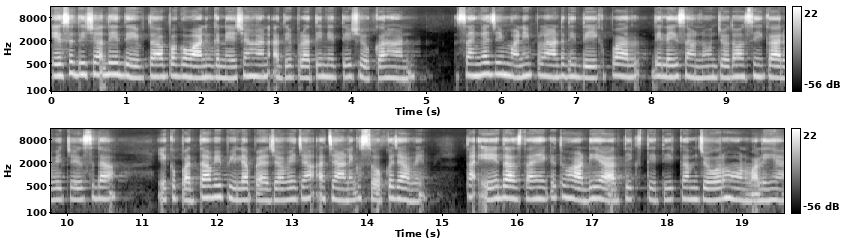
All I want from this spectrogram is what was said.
ਇਸ ਦਿਸ਼ਾ ਦੇ ਦੇਵਤਾ ਭਗਵਾਨ ਗਣੇਸ਼ ਹਨ ਅਤੇ ਪ੍ਰਤੀਨਿਧੀ ਸ਼ੁਕਰ ਹਨ। ਸੰਗਤ ਜੀ ਮਨੀ ਪਲਾਂਟ ਦੀ ਦੇਖਭਾਲ ਦੇ ਲਈ ਸਾਨੂੰ ਜਦੋਂ ਅਸੀਂ ਘਰ ਵਿੱਚ ਇਸ ਦਾ ਇੱਕ ਪੱਤਾ ਵੀ ਪੀਲਾ ਪੈ ਜਾਵੇ ਜਾਂ ਅਚਾਨਕ ਸੁੱਕ ਜਾਵੇ, ਤਾਂ ਇਹ ਦੱਸਦਾ ਹੈ ਕਿ ਤੁਹਾਡੀ ਆਰਥਿਕ ਸਥਿਤੀ ਕਮਜ਼ੋਰ ਹੋਣ ਵਾਲੀ ਹੈ,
